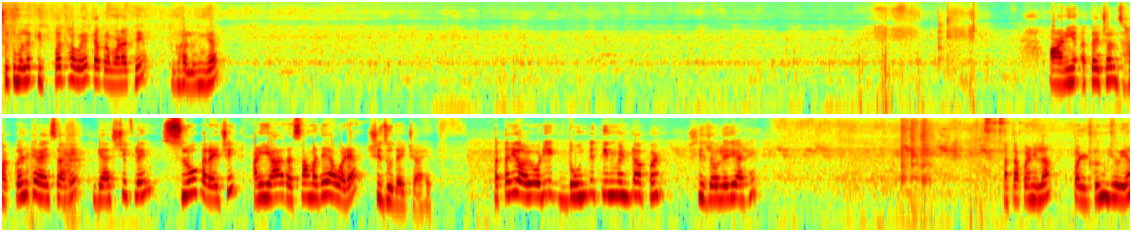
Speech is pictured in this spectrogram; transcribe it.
सो तुम्हाला कितपत हवं आहे त्या प्रमाणात हे घालून घ्या. आणि आता याच्यावर झाकण ठेवायचं आहे. गॅसची फ्लेम स्लो करायची आणि या रसामध्ये या वड्या शिजू द्यायच्या आहेत. आता ही अळवडी एक दोन ते तीन मिनटं आपण शिजवलेली आहे. आता आपण हिला पलटून घेऊया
